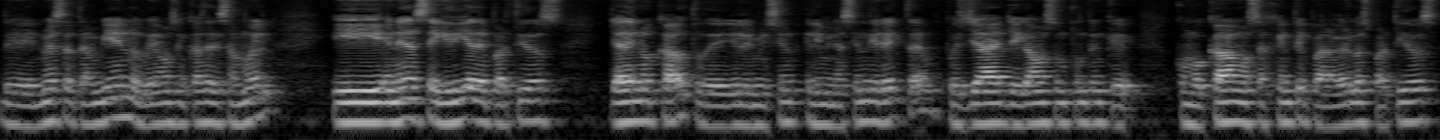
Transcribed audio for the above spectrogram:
de nuestra también, los veíamos en casa de Samuel. Y en esa seguidilla de partidos ya de knockout o de eliminación, eliminación directa, pues ya llegamos a un punto en que convocábamos a gente para ver los partidos,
